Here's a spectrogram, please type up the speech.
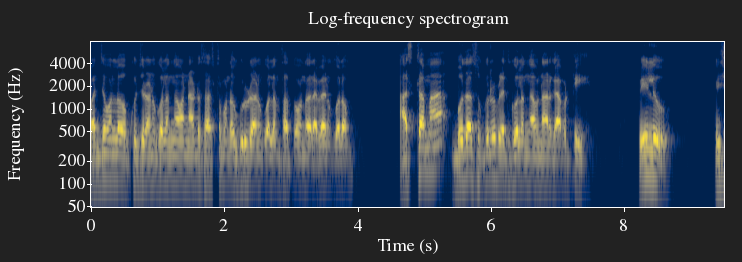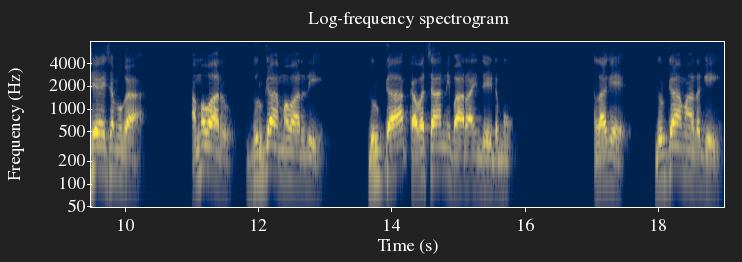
పంచమంలో కుజుడు అనుకూలంగా ఉన్నాడు షష్టమంలో గురుడు అనుకూలం సత్వంలో రవి అనుకూలం. అష్టమ బుధ శుక్రుడు ప్రతికూలంగా ఉన్నారు కాబట్టి వీళ్ళు విశేషముగా అమ్మవారు దుర్గా అమ్మవారిది దుర్గా కవచాన్ని పారాయణ చేయటము. అలాగే దుర్గామాతకి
